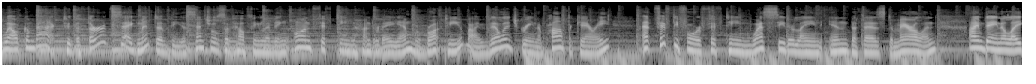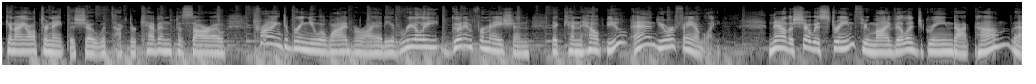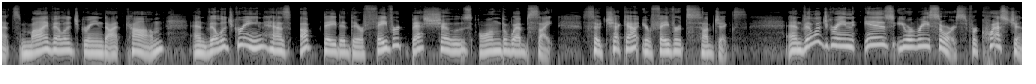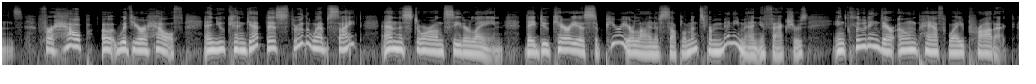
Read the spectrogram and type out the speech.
Welcome back to the third segment of the Essentials of Healthy Living on 1500 AM. We're brought to you by Village Green Apothecary at 5415 West Cedar Lane in Bethesda, Maryland. I'm Dana Laake, and I alternate the show with Dr. Kevin Passero, trying to bring you a wide variety of really good information that can help you and your family. Now, the show is streamed through myvillagegreen.com. That's myvillagegreen.com. And Village Green has updated their favorite best shows on the website. So check out your favorite subjects. And Village Green is your resource for questions, for help uh, with your health. And you can get this through the website and the store on Cedar Lane. They do carry a superior line of supplements from many manufacturers, including their own Pathway product.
